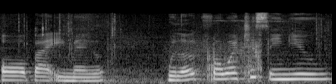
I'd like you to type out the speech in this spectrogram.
or by email. We look forward to seeing you.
